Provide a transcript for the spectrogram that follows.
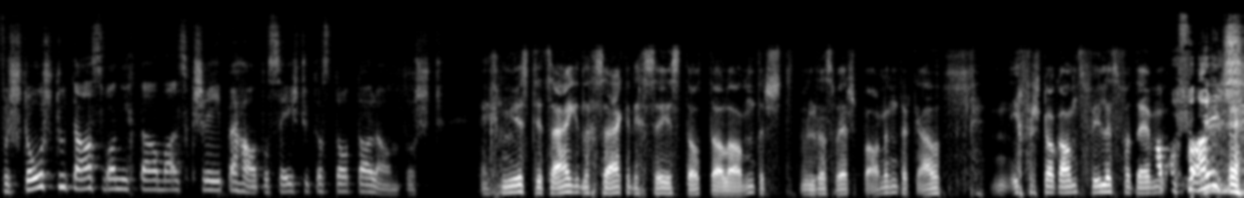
Verstehst du das, was ich damals geschrieben habe, oder siehst du das total anders? Ich müsste jetzt eigentlich sagen, ich sehe es total anders, weil das wäre spannender, gell? Ich verstehe ganz vieles von dem. Aber falsch!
